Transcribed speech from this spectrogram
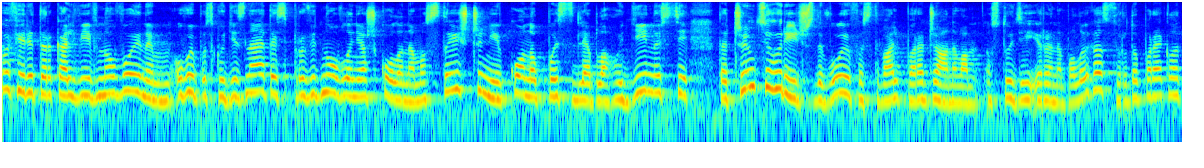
в ефірі Терка Львів. Новини у випуску дізнаєтесь про відновлення школи на Мостищині, іконопис для благодійності та чим цьогоріч здивує фестиваль Параджанова. У студії Ірина Полига, сурдопереклад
